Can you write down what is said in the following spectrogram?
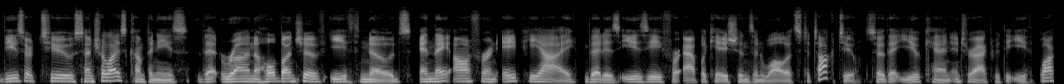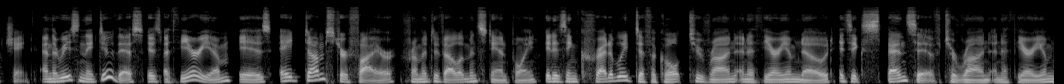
these are two centralized companies that run a whole bunch of ETH nodes and they offer an API that is easy for applications and wallets to talk to so that you can interact with the ETH blockchain. And the reason they do this is Ethereum is is a dumpster fire from a development standpoint. It is incredibly difficult to run an Ethereum node. It's expensive to run an Ethereum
